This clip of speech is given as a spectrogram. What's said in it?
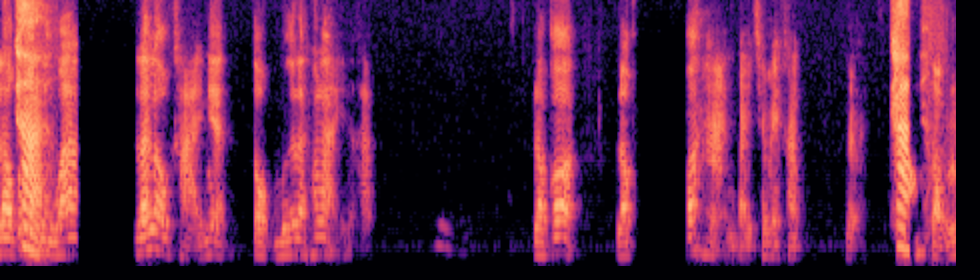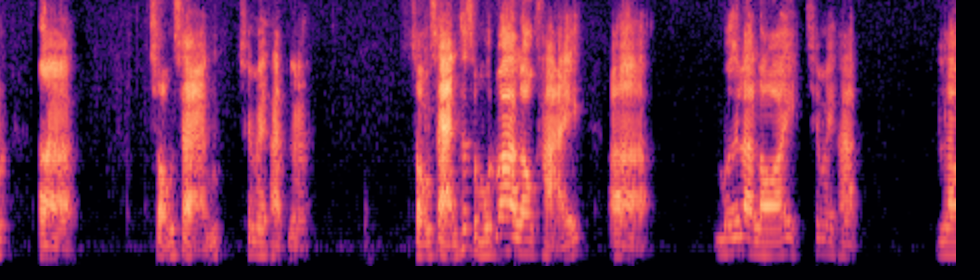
เราก็มาค่ะดูว่าแล้วเราขายเนี่ยตกมื้อละเท่าไหร่นะครับ เราก็เราก็หารไปใช่ไหมครับนะค่ะสองเอ่อสองแสนใช่ไหมครับนะสองแสนถ้าสมมุติว่าเราขายเอ่อมื้อละร้อยใช่ไหมครับ เรา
